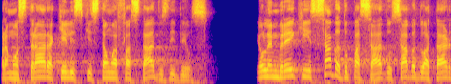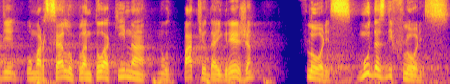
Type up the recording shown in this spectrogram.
para mostrar aqueles que estão afastados de Deus. Eu lembrei que sábado passado, sábado à tarde, o Marcelo plantou aqui na, no pátio da igreja flores, mudas de flores.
